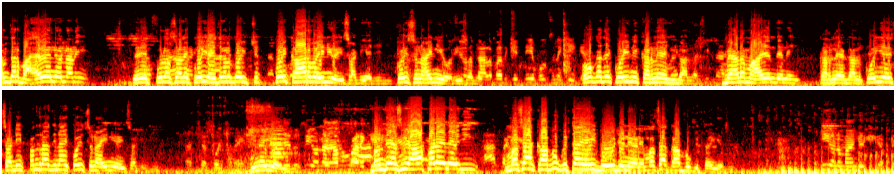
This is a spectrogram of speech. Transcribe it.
ਅੰਦਰ ਭਾਏ ਹੋਏ ਨੇ ਉਹਨਾਂ ਨੇ ਤੇ ਪੁਲਿਸ ਵਾਲੇ ਕੋਈ ਅਜੇ ਤੱਕ ਕੋਈ ਚ- ਕੋਈ ਕਾਰਵਾਈ ਨਹੀਂ ਹੋਈ ਸਾਡੀ ਅਜੇ ਜੀ ਕੋਈ ਸੁਣਾਈ ਨਹੀਂ ਹੋ ਰਹੀ ਸਾਡੀ। ਗੱਲਬਾਤ ਕੀਤੀ ਹੈ ਪੁਲਿਸ ਨੇ ਕੀ ਕਿਹਾ? ਉਹ ਕਹਿੰਦੇ ਕੋਈ ਨਹੀਂ ਕਰਨੇ ਆ ਜੀ ਗੱਲ ਮੈਡਮ ਆ ਜਾਂਦੇ ਨੇ ਕਰਨੇ ਆ ਗੱਲ ਕੋਈ ਇਹ ਸਾਡੀ 15 ਦਿਨਾਂ 'ਚ ਕੋਈ ਸੁਣਾਈ ਨਹੀਂ ਹੋਈ ਸਾਡੀ ਜੀ। ਨਹੀਂ ਹੋਈ। ਜੇ ਤੁਸੀਂ ਹੁਣ ਆਪ ਫੜ ਕੇ ਬੰਦੇ ਅਸੀਂ ਆਪ ਫੜੇ ਨੇ ਜੀ। ਮਸਾ ਕਾਬੂ ਕੀਤਾ ਇਹ ਦੋ ਜਣਿਆਂ ਨੇ ਮਸਾ ਕਾਬੂ ਕੀਤਾ ਜੀ ਅਸੀਂ। ਕੀ ਹੁਣ ਮੰਗ ਕੀ ਕਰਦੇ?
